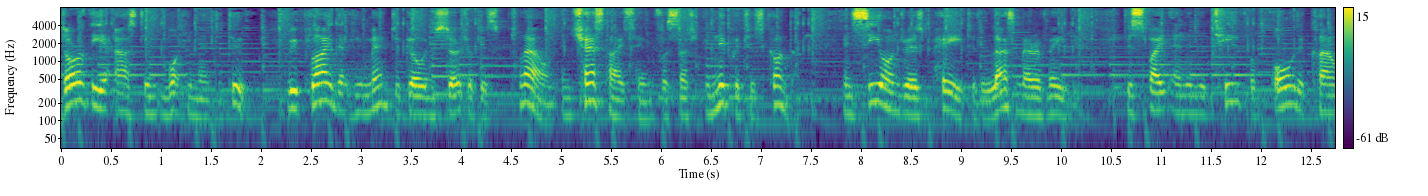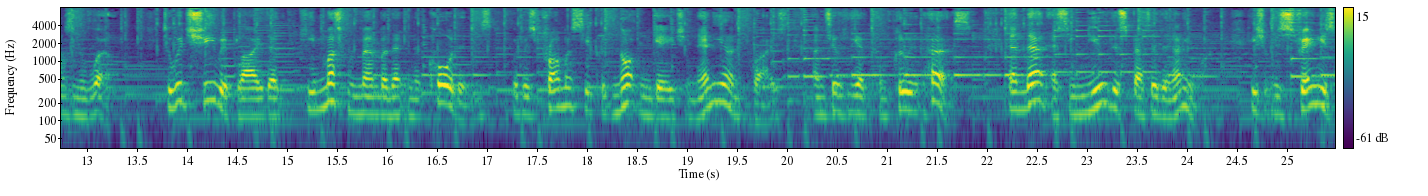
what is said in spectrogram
Dorothea asked him what he meant to do He replied that he meant to go in search of his clown and chastise him for such iniquitous conduct, and see Andres paid to the last maravedi, despite and in the teeth of all the clowns in the world. To which she replied that he must remember that in accordance with his promise he could not engage in any enterprise until he had concluded hers, and that as he knew this better than anyone, he should restrain his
